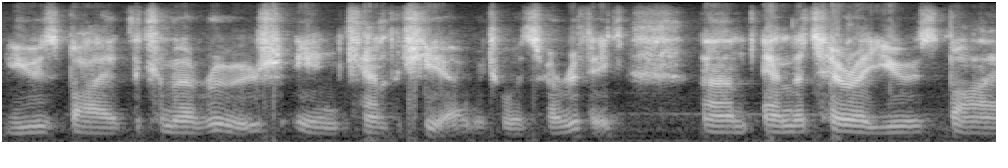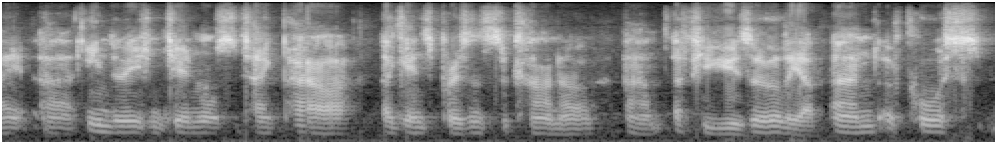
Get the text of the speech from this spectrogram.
used by the Khmer Rouge in Kampuchea, which was horrific, um, and the terror used by uh, Indonesian generals to take power against President Sukarno um, a few years earlier. And of course,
